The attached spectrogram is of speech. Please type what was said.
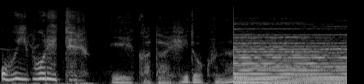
老いぼれてる。言い方ひどくない？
